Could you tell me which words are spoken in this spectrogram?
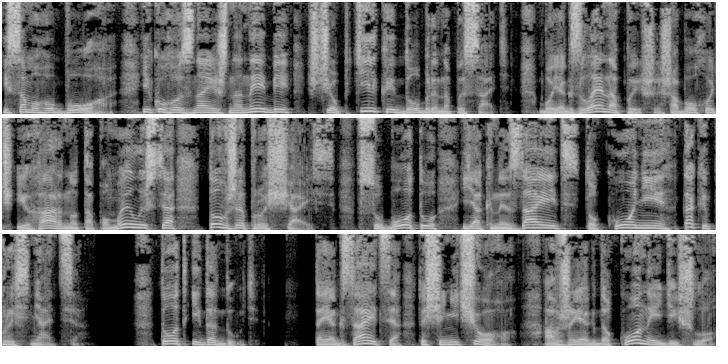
і самого Бога, і кого знаєш на небі, щоб тільки добре написать. Бо як зле напишеш, або хоч і гарно та помилишся, то вже прощайсь. В суботу, як не заєць, то коні, так і присняться. То от і дадуть. Та як зайця, то ще нічого, а вже як до коней дійшло,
